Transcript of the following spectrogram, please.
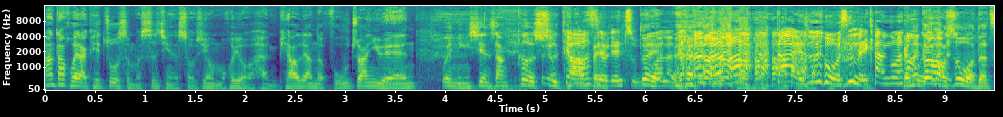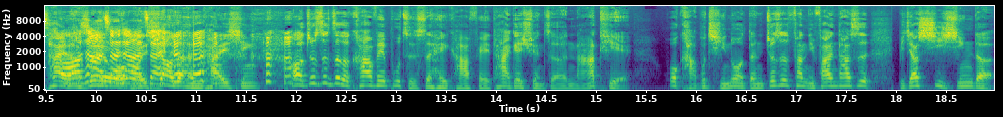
那他回来可以做什么事情呢？首先，我们会有很漂亮的服务专员为您献上各式咖啡。有点主观了，大家也是，我是没看过。可能刚好是我的菜啦，所以我我笑得很开心。哦，就是这个咖啡不只是黑咖啡，它还可以选择拿铁。或卡布奇诺等，就是发你发现它是比较细心的。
